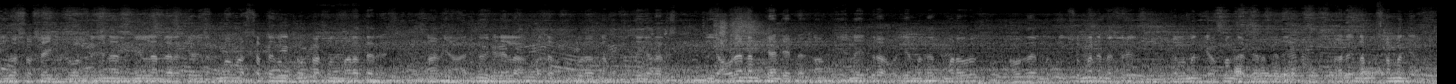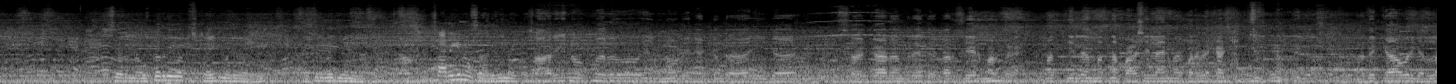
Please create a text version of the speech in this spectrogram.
ಐವತ್ತು ಸೊಸೈಟಿ ತೋರ್ತೀನಿ ನಾನು ಇಲ್ಲ ಕೇಳಿ ಅಂತೇಳಿ ನಮ್ಮ ವಾಟ್ಸಪ್ಪಲ್ಲಿ ಗ್ರೂಪ್ ಹಾಕೊಂಡು ಮಾಡತ್ತಾರೆ ನಾವು ಯಾರಿಗೂ ಹೇಳಿಲ್ಲ ವಾಟ್ಸಪ್ ಕೂಡ ನಮ್ಮ ಜೊತೆಗೆ ಅದಾರೆ. ಈಗ ಅವರೇ ನಮ್ಮ ಕ್ಯಾಂಡಿಡೇಟ್ ನಾವು ಏನೇ ಇದ್ರು ಅವ್ರಿಗೆ ಮದತ್ ಮಾಡೋರು ಅವ್ರದ್ದೇ ಮತ್ತು ಈಗ ಸುಮ್ಮನೆ ನಮ್ಮ ಹೆಸರು ಕೆಲವು ಮಂದಿ ಹೇಳ್ಕೊಂಡು ಆಗ್ತಿರ್ತದೆ ಅದೇ ನಮ್ಮ ಸಂಬಂಧ. ಸರ್ ನೌಕರರು ಇವತ್ತು ಸ್ಟ್ರೈಕ್ ಮಾಡಿದ್ದಾರೆ. ಇದ್ರ ಬಗ್ಗೆ ಸಾರಿಗೆ ನೌಕರು ಸಾರಿಗೆ ನೌಕರರು ಈಗ ನೋಡಿ ಯಾಕಂದ್ರೆ ಈಗ ಸರ್ಕಾರ ಅಂದರೆ ಎಲ್ಲರೂ ಶೇರ್ ಮಾಡ್ತಾರೆ. ಮತ್ತು ಇಲ್ಲ ಮತ್ತು ನಾ ಪಾಶಿ ಲೈನ್ ಮೇಲೆ ಬರಬೇಕಾಗ್ತದೆ ಅದಕ್ಕೆ ಅವರಿಗೆಲ್ಲ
